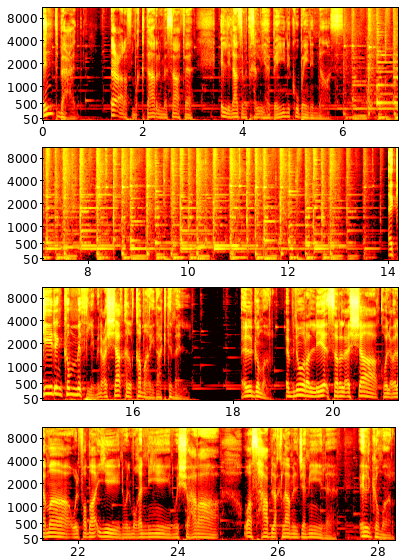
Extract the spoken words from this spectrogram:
أنت بعد اعرف مقدار المسافة اللي لازم تخليها بينك وبين الناس. أكيد إنكم مثلي من عشاق القمر إذا اكتمل. القمر بنور اللي يأسر العشاق والعلماء والفضائيين والمغنيين والشعراء وأصحاب الأقلام الجميلة. القمر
